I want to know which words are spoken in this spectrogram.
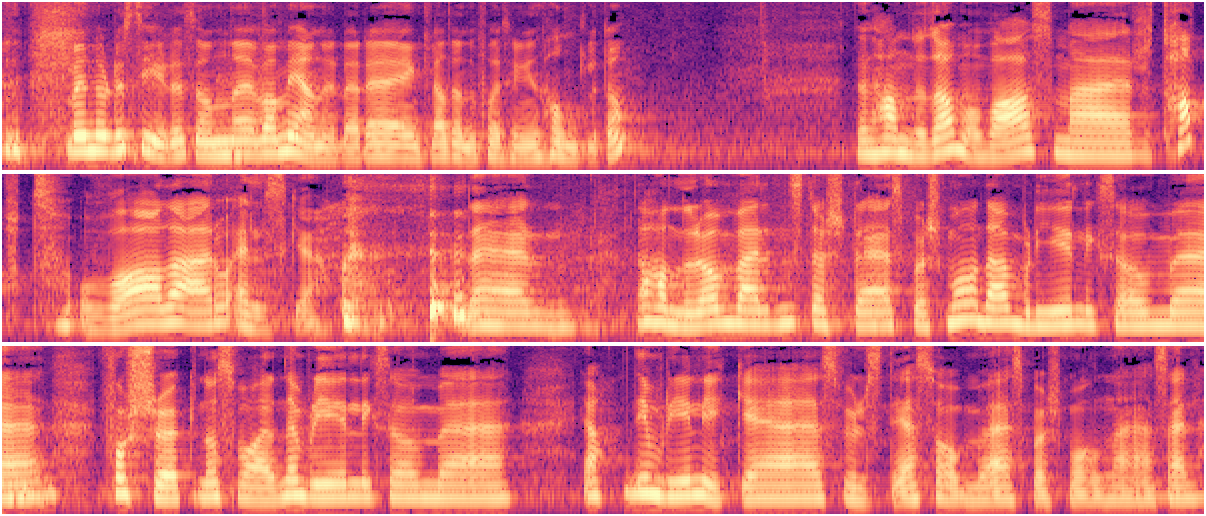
Men når du sier det sånn, eh, hva mener dere egentlig at denne forestillingen handlet om? Den handlet om hva som er tapt, og hva det er å elske. Det, det handler om verdens største spørsmål. og Da blir liksom eh, forsøkene og svarene blir liksom eh, Ja, de blir like svulstige som eh, spørsmålene selv.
